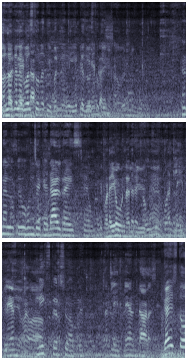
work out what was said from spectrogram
અલગ અલગ વસ્તુ નથી બંનેની એક જ વસ્તુ કરીને ખાવાનું. ઘણા લોકો એવું સમજે કે દાળ રાઈસ છે એવું. પણ એવું નથી એટલે પ્લેન મિક્સ કરશું આપણે. એટલે પ્લેન દાળ હશે. ગાઈસ તો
